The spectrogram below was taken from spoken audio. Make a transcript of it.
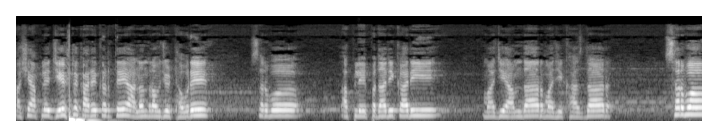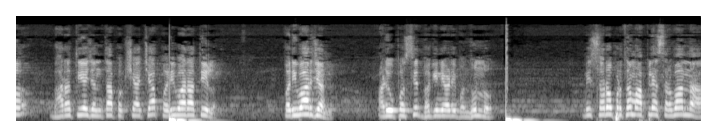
असे आपले ज्येष्ठ कार्यकर्ते आनंदरावजी ठवरे सर्व आपले पदाधिकारी माजी आमदार माजी खासदार सर्व भारतीय जनता पक्षाच्या परिवारातील परिवारजन आणि उपस्थित भगिनी आणि बंधूंनो मी सर्वप्रथम आपल्या सर्वांना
